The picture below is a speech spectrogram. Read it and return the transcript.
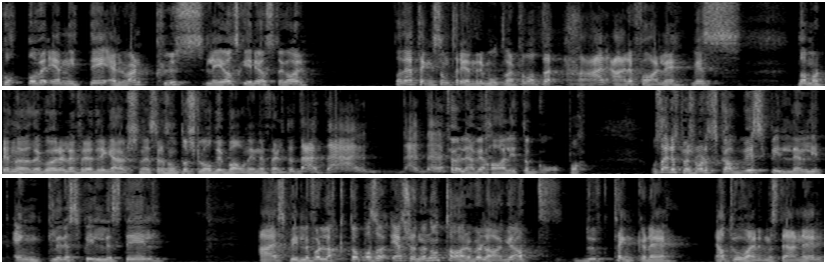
godt over 1,90 i elveren, pluss Leo Skiri Østegård. Da hadde jeg tenkt som trener imot hvert fall, at det, her er det farlig hvis da Martin Ødegaard eller Fredrik Aursnes eller sånt, å slå de ballene inn i feltet. Der, der, der, der føler jeg vi har litt å gå på. Og så er det spørsmålet skal vi spille en litt enklere spillestil. Er spillet for lagt opp? Altså, jeg skjønner noen tar over laget at du tenker det. Jeg har to verdensstjerner.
